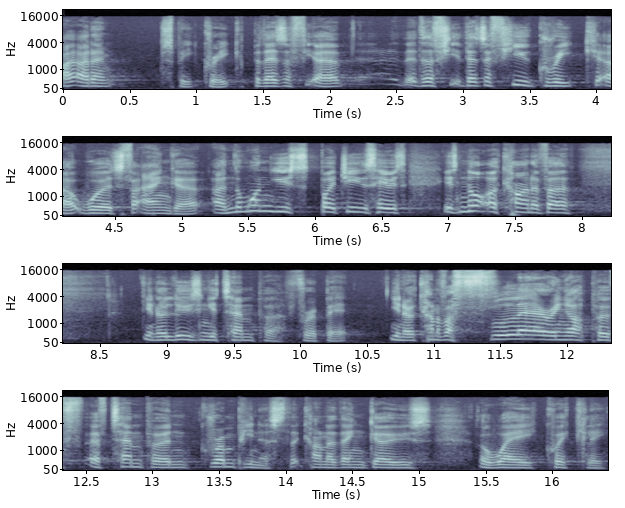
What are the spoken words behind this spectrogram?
I, I don't speak Greek, but there's a few, uh, there's a few, there's a few Greek uh, words for anger, and the one used by Jesus here is, is not a kind of a, you know, losing your temper for a bit. You know, kind of a flaring up of, of temper and grumpiness that kind of then goes away quickly.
